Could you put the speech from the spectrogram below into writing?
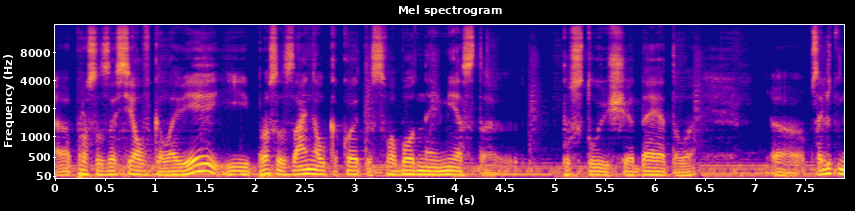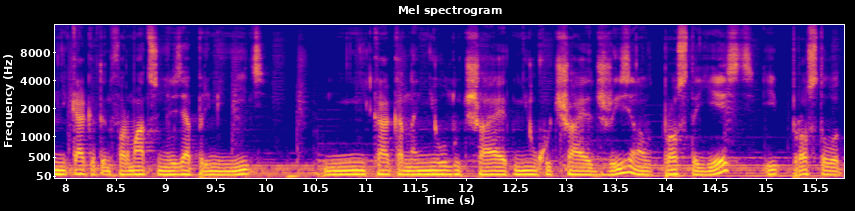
э, просто засел в голове и просто занял какое-то свободное место, пустующее до этого. Э, абсолютно никак эту информацию нельзя применить, никак она не улучшает, не ухудшает жизнь, она вот просто есть и просто вот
